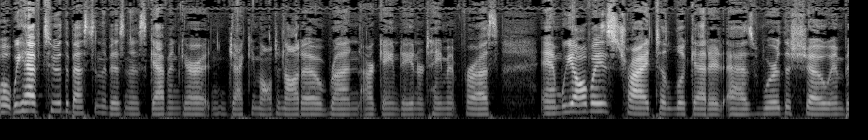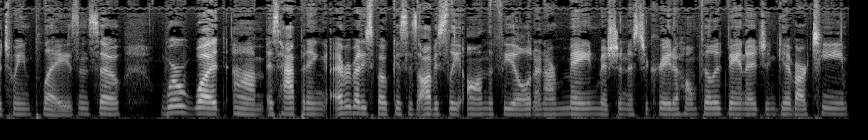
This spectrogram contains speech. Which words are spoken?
Well, we have two of the best in the business. Gavin Garrett and Jackie Maldonado run our game day entertainment for us. And we always try to look at it as we're the show in between plays. And so we're what um, is happening. Everybody's focus is obviously on the field, and our main mission is to create a home field advantage and give our team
